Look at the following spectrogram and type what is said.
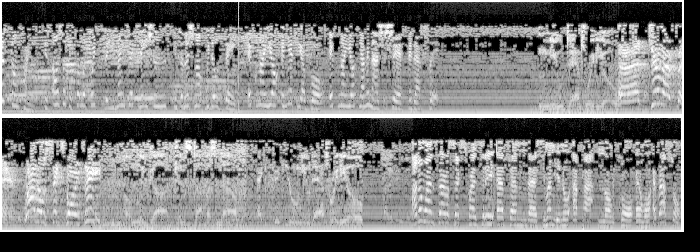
This conference is also to celebrate the United Nations International Widows Day. Ekunayo Enyediabo, Ekunayo Nyamina Shishe, Medase. New Dance Radio. At Jim FM 106.3. Only God can stop us now. New Dance Radio. I don't want 06.3 FM, uh, Simam, you know, Apa, Nonko, Eho, Ebraso,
